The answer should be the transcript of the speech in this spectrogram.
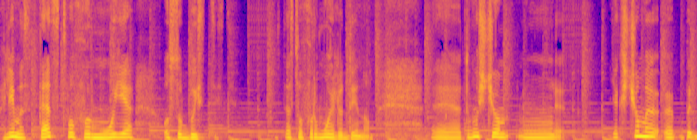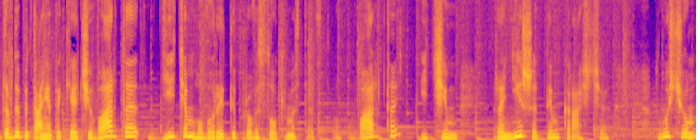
Взагалі мистецтво формує особистість, мистецтво формує людину. Е, тому що Якщо ми е, завжди питання таке, чи варто дітям говорити про високе мистецтво? Варто і чим раніше, тим краще. Тому що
